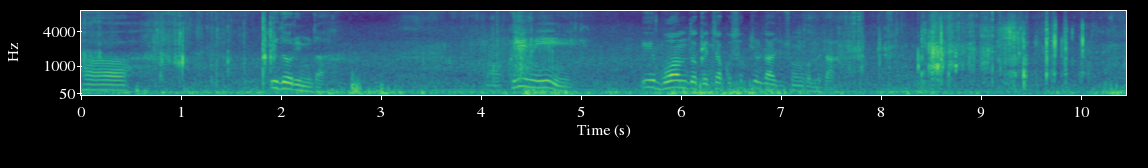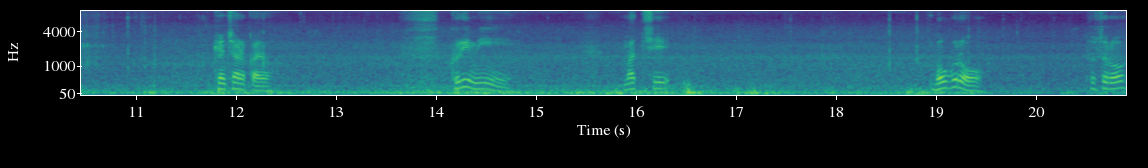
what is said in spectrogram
아, 이 돌입니다. 어, 그림이 이 모함도 괜찮고 석질도 아주 좋은 겁니다. 괜찮을까요? 그림이 마치 목으로 붓으로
